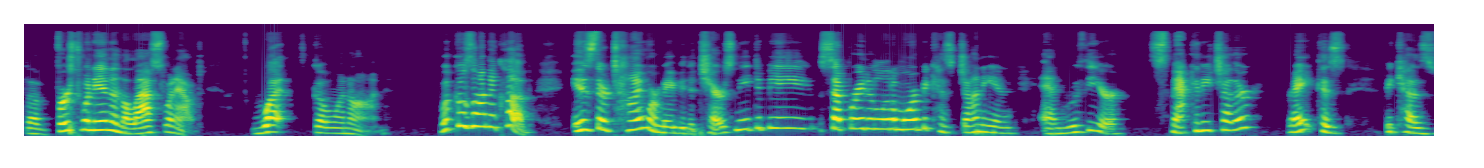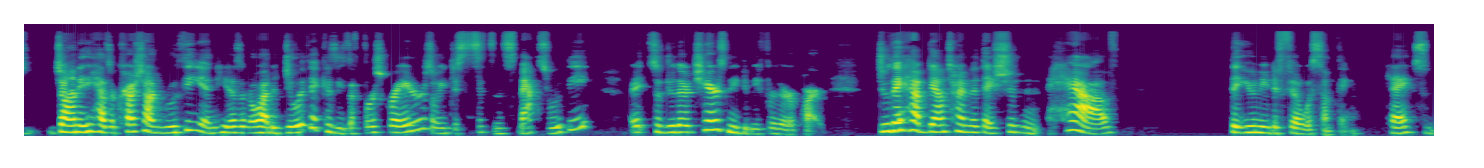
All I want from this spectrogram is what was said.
The first one in and the last one out. What's going on? What goes on in club? Is there time where maybe the chairs need to be separated a little more because Johnny and, and Ruthie are smacking each other, right? Because because Johnny has a crush on Ruthie and he doesn't know how to do with it because he's a first grader, so he just sits and smacks Ruthie, right? So do their chairs need to be further apart? Do they have downtime that they shouldn't have that you need to fill with something? Okay, so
